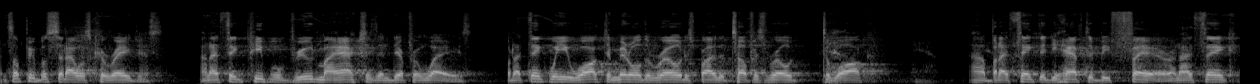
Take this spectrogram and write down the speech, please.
And some people said I was courageous. And I think people viewed my actions in different ways. But I think when you walk the middle of the road, it's probably the toughest road to walk. Uh, but I think that you have to be fair, and I think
